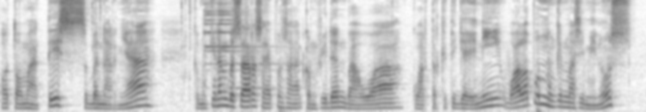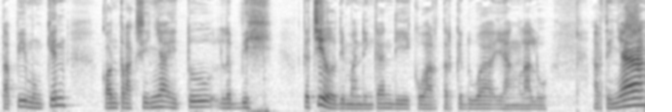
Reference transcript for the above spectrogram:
otomatis sebenarnya kemungkinan besar saya pun sangat confident bahwa kuartal ketiga ini walaupun mungkin masih minus, tapi mungkin kontraksinya itu lebih kecil dibandingkan di kuartal kedua yang lalu. Artinya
